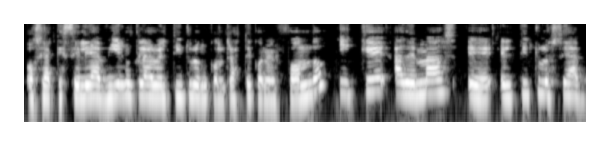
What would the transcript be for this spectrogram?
o sea, que se lea bien claro el título en contraste con el fondo y que además eh, el título sea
